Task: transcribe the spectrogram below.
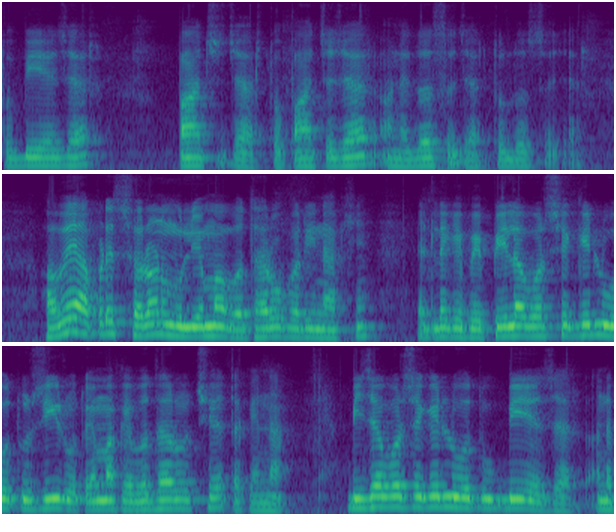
તો બે હજાર, પાંચ હજાર, તો પાંચ હજાર અને દસ હજાર, તો દસ હજાર. હવે આપણે સરળ મૂલ્યમાં વધારો કરી નાખીએ. એટલે કે ભાઈ પહેલાં વર્ષે કેટલું હતું? ઝીરો. તો એમાં કંઈ વધારો છે તો કે ના. બીજા વર્ષે કેટલું હતું? બે હજાર. અને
